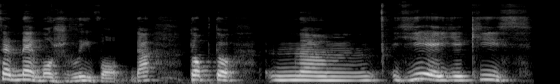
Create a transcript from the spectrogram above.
Це неможливо. Да? Тобто є якісь,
